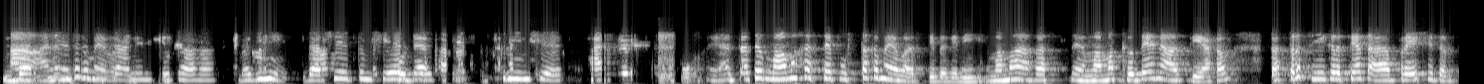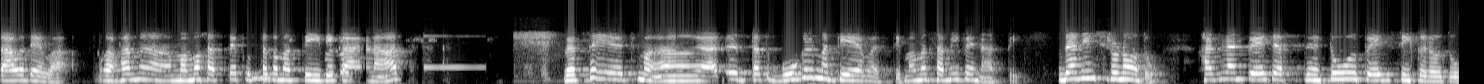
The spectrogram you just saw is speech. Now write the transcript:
अनन्तरमेव इदानीं कुतः भगिनि दर्शयितुं शेर् स्क्रीन् शेर् तत् मम हस्ते पुस्तकमेव अस्ति भगिनि। मम हस्ते मम कृते नास्ति अहं तत्र स्वीकृत्य प्रेषितं तावदेव। अहं मम हस्ते पुस्तकमस्ति इति कारणात् वेब्सैट् तत् गूगल् मध्ये एव अस्ति मम समीपे नास्ति। इदानीं शृणोतु। हण्ड्रेड् पेज् अस्ति टु पेज् स्वीकरोतु।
